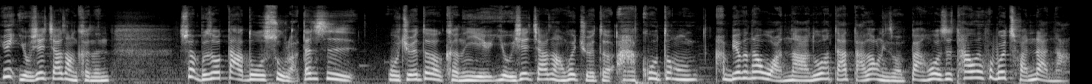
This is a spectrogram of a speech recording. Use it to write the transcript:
因为有些家长可能。虽然不是说大多数啦，但是我觉得可能也有一些家长会觉得啊，过动啊，不要跟他玩呐、啊。如果打打到你怎么办？或者是他会会不会传染啊？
